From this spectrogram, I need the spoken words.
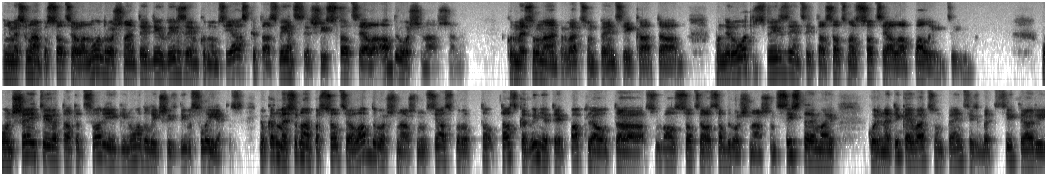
Un, ja mēs runājam par sociālo nodrošinājumu, tie ir divi virzieni, kur mums jāskatās. Viens ir šī sociālā apdrošināšana, kur mēs runājam par vecumu pensiju kā tādu. Un ir otrs virziens, ir tā saucamā sociālā palīdzība. Un šeit ir tātad svarīgi nodalīt šīs divas lietas. Jo, kad mēs runājam par sociālo apdrošināšanu, mums jāsaprot tas, ka viņi tiek pakļauta valsts sociālās apdrošināšanas sistēmai, kuri ne tikai vecuma pensijas, bet citi arī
